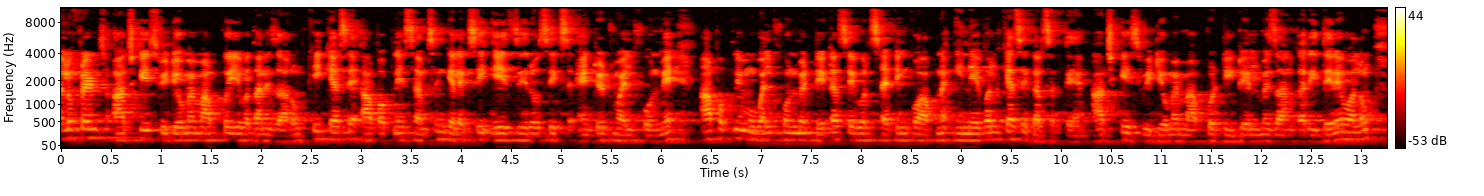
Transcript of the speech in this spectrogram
हेलो फ्रेंड्स आज की इस वीडियो में मैं आपको ये बताने जा रहा हूँ कि कैसे आप अपने Samsung Galaxy A zero six Android mobile phone में आप अपने मोबाइल फ़ोन में डेटा सेवर सेटिंग को अपना इनेबल कैसे कर सकते हैं। आज की इस वीडियो में मैं आपको डिटेल में जानकारी देने वाला हूँ।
